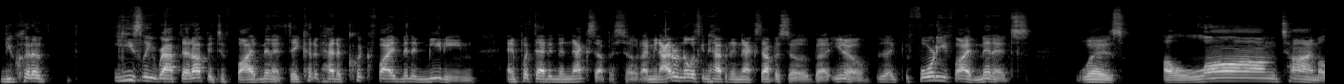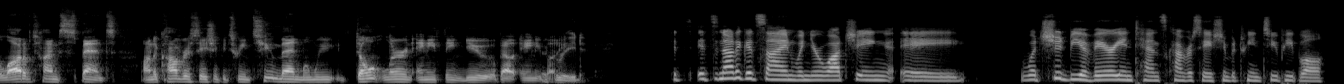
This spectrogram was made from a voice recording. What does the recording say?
you could have easily wrapped that up into 5 minutes. They could have had a quick 5 minute meeting and put that in the next episode. I mean, I don't know what's going to happen in the next episode, but you know, like 45 minutes was a long time, a lot of time spent on a conversation between two men when we don't learn anything new about anybody. Agreed. It's it's not a good sign when you're watching a what should be a very intense conversation between two people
